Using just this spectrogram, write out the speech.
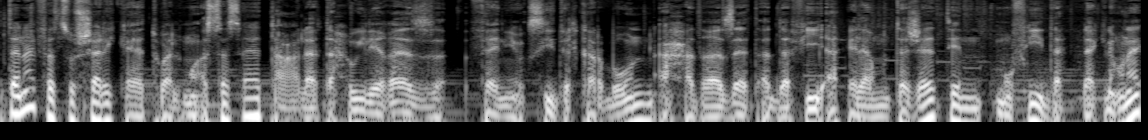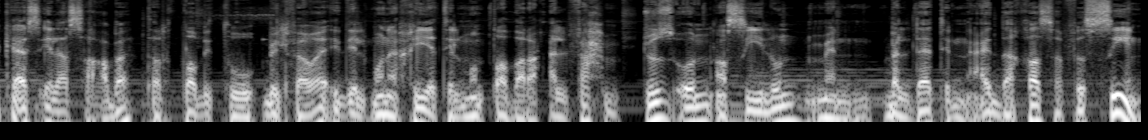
تتنافس الشركات والمؤسسات على تحويل غاز ثاني أكسيد الكربون أحد غازات الدفيئة إلى منتجات مفيدة، لكن هناك أسئلة صعبة ترتبط بالفوائد المناخية المنتظرة. الفحم جزء أصيل من بلدات عدة خاصة في الصين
